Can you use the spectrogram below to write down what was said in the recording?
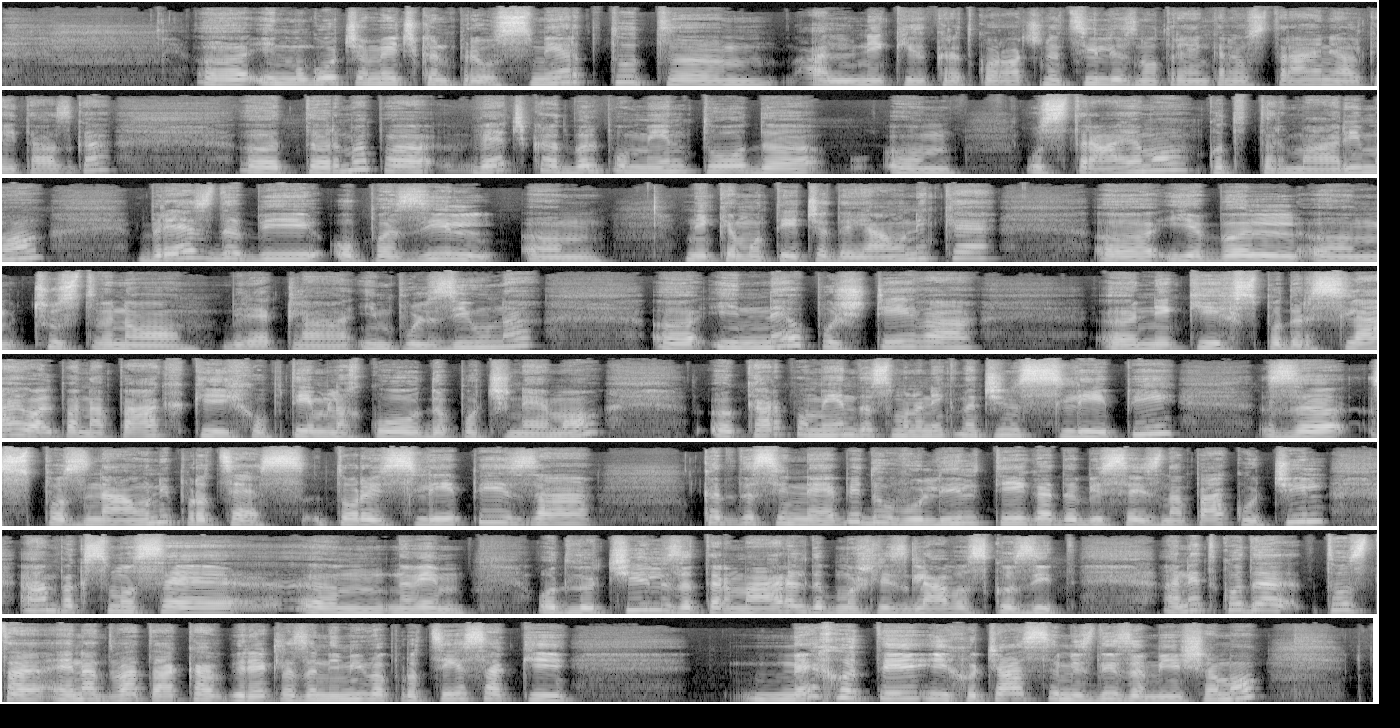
Eh, in mogoče mečken preusmeriti tudi, ali neki kratkoročne cilje znotraj enega ustrajanja ali kaj tasga. Eh, trma pa večkrat bolj pomeni to, da um, ustrajamo kot trmarimo, brez da bi opazili um, neke moteče dejavnike, uh, je bolj čustveno, bi rekla, impulzivna uh, in ne upošteva uh, nekih spodrsljajev ali pa napak, ki jih ob tem lahko da počnemo. Kar pomeni, da smo na nek način slepi za spoznavni proces, torej slepi za kot da si ne bi dovolili tega, da bi se iz napak učili, ampak smo se um, vem, odločili, zatrmarili, da bomo šli z glavo skozi. Tako da to sta ena, dva taka, bi rekla, zanimiva procesa, ki ne hote jih včasih, mi zdi, zamešamo,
